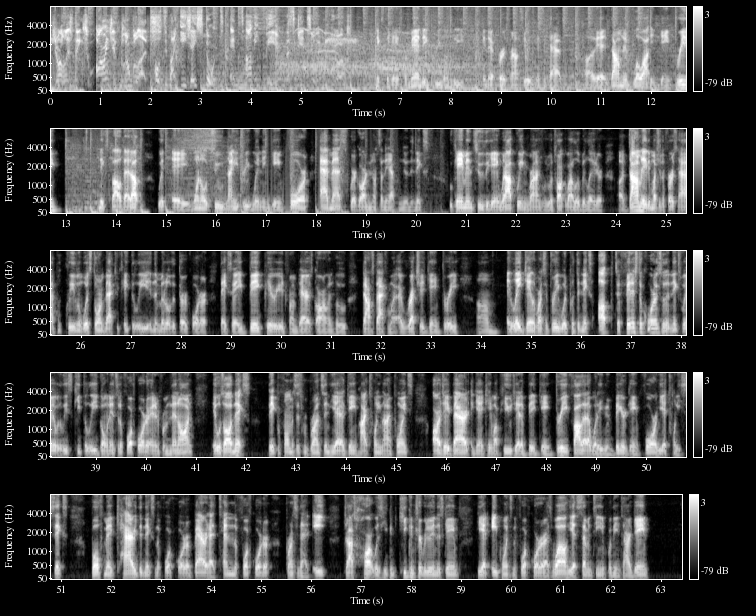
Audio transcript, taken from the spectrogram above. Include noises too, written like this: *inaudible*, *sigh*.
You're listening to Orange and Blue Bloods, hosted by EJ Stewart and Tommy Beer. Let's get to it, New York. Knicks take a commanding 3-1 lead in their first round series against the Cavs. Uh, they had a dominant blowout in Game Three. Knicks followed that up with a 102-93 win in Game Four at Madison Square Garden on Sunday afternoon. The Knicks, who came into the game without Quentin Grimes, which we'll talk about a little bit later, uh, dominated much of the first half, but Cleveland would storm back to take the lead in the middle of the third quarter, thanks to a big period from Darius Garland, who bounced back from a, a wretched game three. Um, a late Jalen Brunson three would put the Knicks up to finish the quarter, so the Knicks were able to at least keep the lead going into the fourth quarter. And from then on, it was all Knicks. Big performances from Brunson. He had a game high 29 points. RJ Barrett again came up huge. He had a big game three. Followed that up with an even bigger game four. He had 26. Both men carried the Knicks in the fourth quarter. Barrett had 10 in the fourth quarter. Brunson had eight. Josh Hart was he key contributor in this game. He had eight points in the fourth quarter as well. He had 17 for the entire game.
